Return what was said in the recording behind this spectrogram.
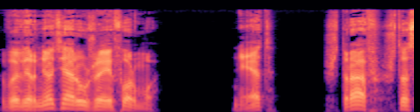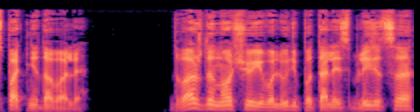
вы вернете оружие и форму?» «Нет. Штраф, что спать не давали». Дважды ночью его люди пытались сблизиться,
